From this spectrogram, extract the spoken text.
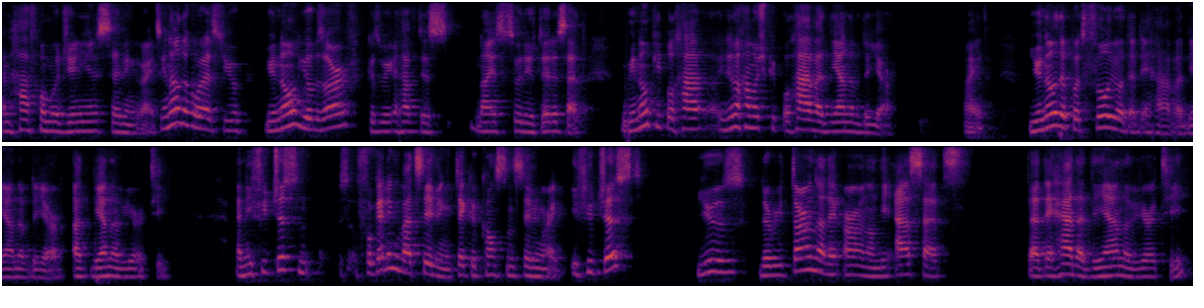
and have homogeneous saving rates. In other words, you, you know, you observe, because we have this nice Swedish data set, we know people have, you know how much people have at the end of the year, right? You know the portfolio that they have at the end of the year, at the end of year T. And if you just, forgetting about saving, take a constant saving rate. If you just use the return that they earn on the assets that they had at the end of year T,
